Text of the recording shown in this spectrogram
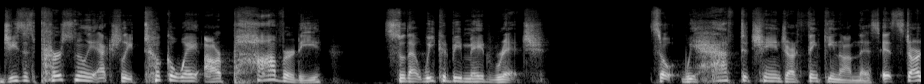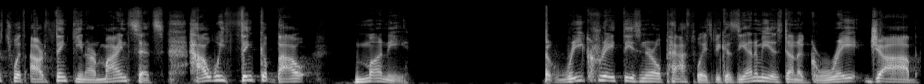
Jesus personally actually took away our poverty so that we could be made rich. So we have to change our thinking on this. It starts with our thinking, our mindsets, how we think about money. But recreate these neural pathways because the enemy has done a great job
